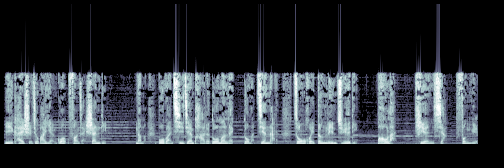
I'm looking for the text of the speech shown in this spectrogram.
一开始就把眼光放在山顶，那么不管期间爬得多么累、多么艰难，总会登临绝顶，饱览天下风云。”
